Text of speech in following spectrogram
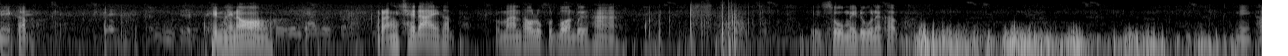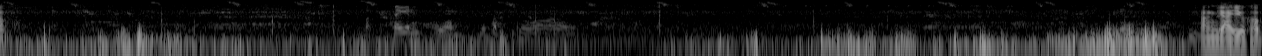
นี่ครับ เห็นไหมนอรังใช้ได้ครับ ประมาณเท่าลูกฟุตบอลเบอร์ห้าซูมไม่ดูนะครับ นี่ครับเต้นพวมนะครับรังใหญ่อยู่ครับ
